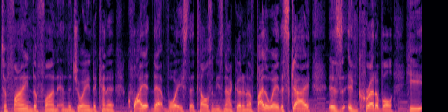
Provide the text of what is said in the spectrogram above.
to find the fun and the joy and to kind of quiet that voice that tells him he's not good enough. By the way, this guy is incredible. He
